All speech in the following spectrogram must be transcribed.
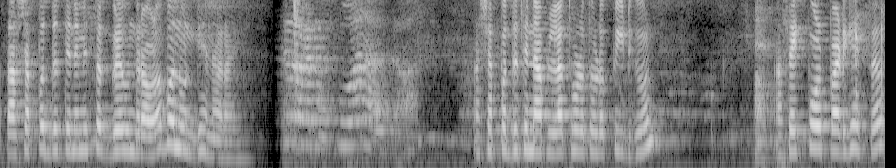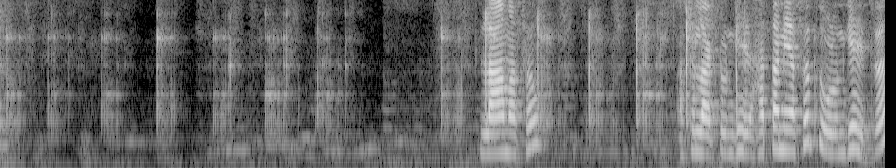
आता अशा पद्धतीने मी सगळे उंदरावळं बनवून घेणार आहे. अशा पद्धतीने आपल्याला थोडं थोडं पीठ घेऊन असं एक पोळपाट घ्यायचं. लांब असं असं लाटून घ्याय हाताने असं चोळून घ्यायचं.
